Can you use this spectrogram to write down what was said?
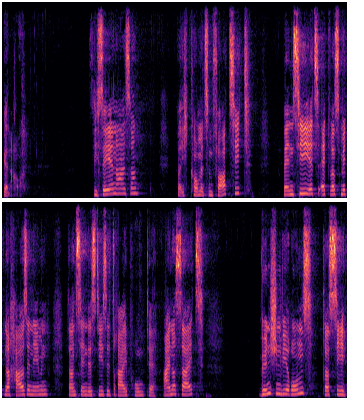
Genau. Sie sehen also, ich komme zum Fazit, wenn Sie jetzt etwas mit nach Hause nehmen, dann sind es diese drei Punkte. Einerseits wünschen wir uns, dass Sie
